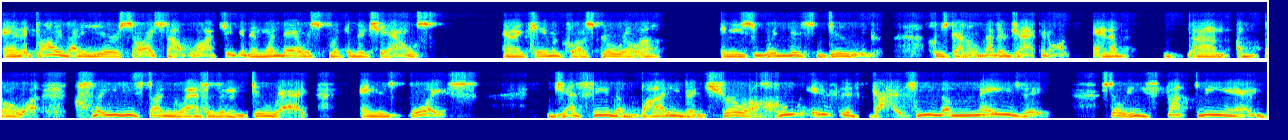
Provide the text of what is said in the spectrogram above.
And it, probably about a year or so, I stopped watching. And then one day I was flicking the channels and I came across Gorilla and he's with this dude who's got a leather jacket on and a um, a boa, crazy sunglasses and a do rag, and his voice. Jesse the Body Ventura. Who is this guy? He's amazing. So he sucked me in,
